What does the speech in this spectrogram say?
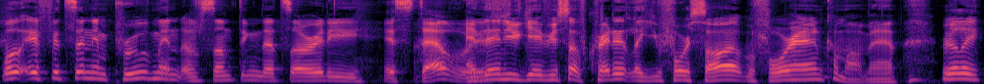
Well, if it's an improvement of something that's already established, And then you gave yourself credit like you foresaw it beforehand. Come on, man. Really?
